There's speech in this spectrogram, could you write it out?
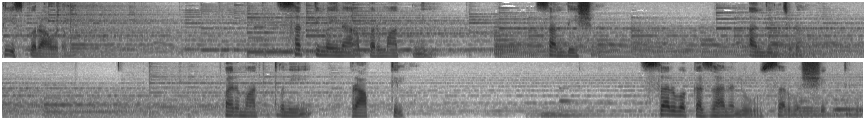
తీసుకురావడం. సత్యమైన పరమాత్మి సందేశం అందించడం. పరమాత్మని ప్రాప్తిలు సర్వ ఖజానలు సర్వశక్తులు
